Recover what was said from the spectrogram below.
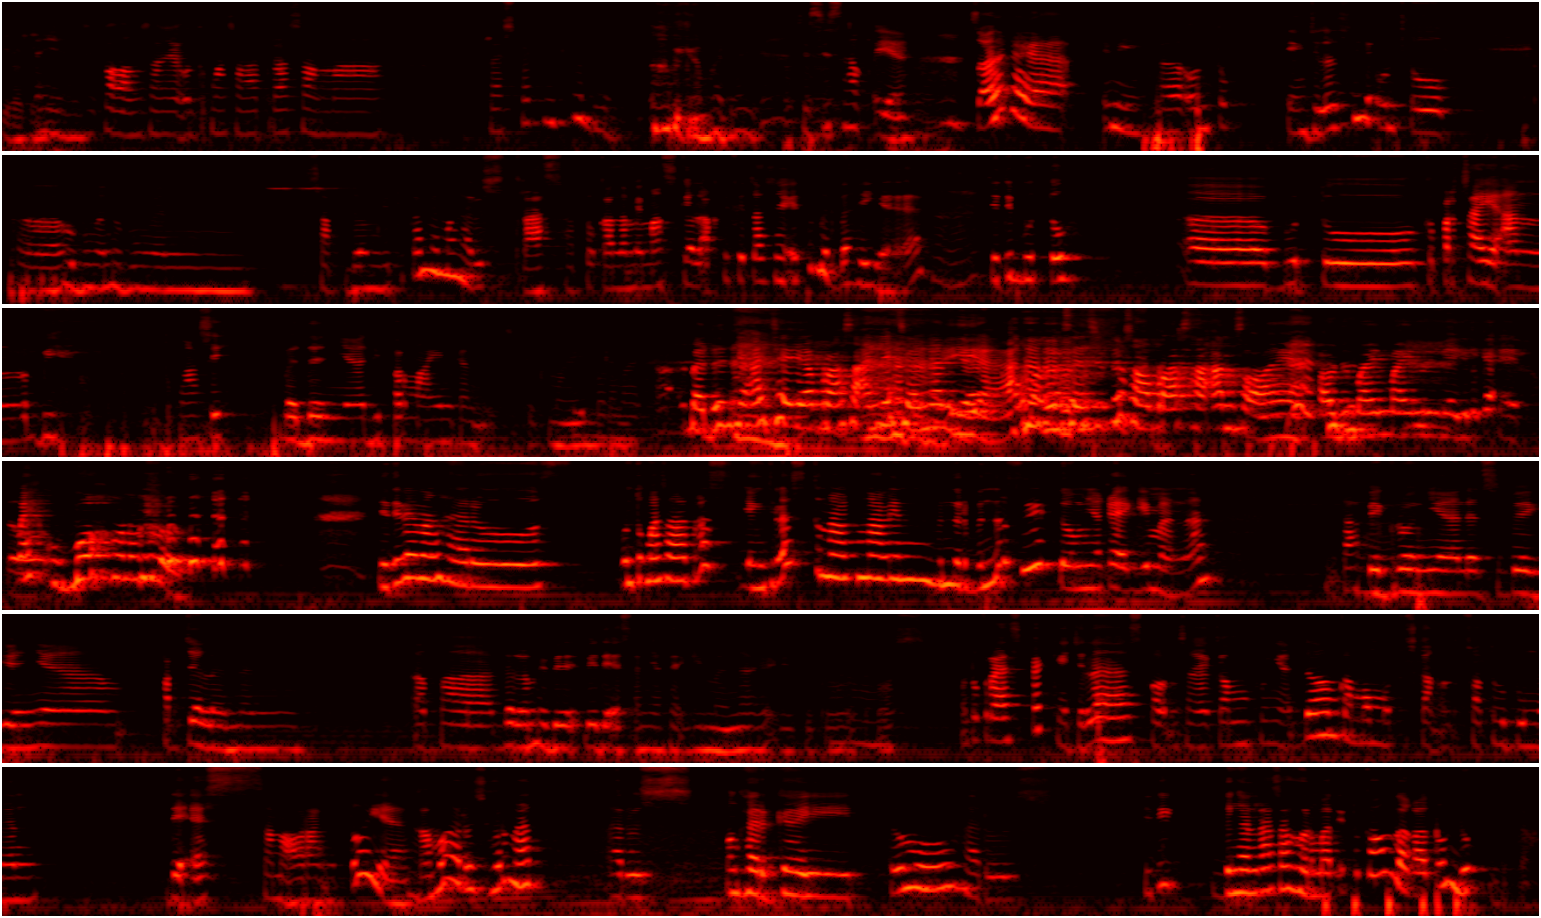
jelasinnya. Iya sih kalau misalnya untuk masalah trust sama respect mungkin lebih lebih gampang dari sisi sub ya. Soalnya kayak ini eh, untuk yang jelas sih untuk eh, hubungan-hubungan subdom gitu kan memang harus trust satu karena memang skill aktivitasnya itu berbahaya. Jadi butuh eh, butuh kepercayaan lebih untuk ngasih badannya dipermainkan dipermainkan. Ah, badannya aja ya perasaannya jangan ya Iya. aku agak sensitif sama perasaan soalnya kalau dimain-mainin kayak gitu kayak Itu. meh kumuh ngono gitu loh. jadi memang harus untuk masalah trust yang jelas kenal kenalin bener-bener sih domnya kayak gimana entah backgroundnya dan sebagainya perjalanan apa dalam BDSM-nya kayak gimana kayak gitu terus untuk respect ya jelas kalau misalnya kamu punya dom kamu memutuskan untuk suatu hubungan DS sama orang itu ya kamu harus hormat harus menghargai domu harus jadi dengan rasa hormat itu kamu bakal tunduk gitu.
